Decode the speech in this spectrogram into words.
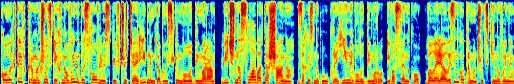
Колектив Кременчуцьких новин висловлює співчуття рідним та близьким Володимира. Вічна слава та шана захиснику України Володимиру Івасенко. Валерія Лисенко, Кременчуцькі новини.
